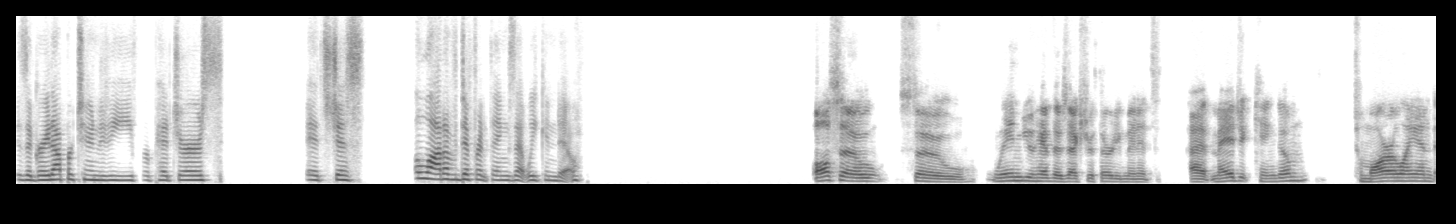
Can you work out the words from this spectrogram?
is a great opportunity for pictures. It's just a lot of different things that we can do. Also, so when you have those extra 30 minutes at Magic Kingdom, Tomorrowland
